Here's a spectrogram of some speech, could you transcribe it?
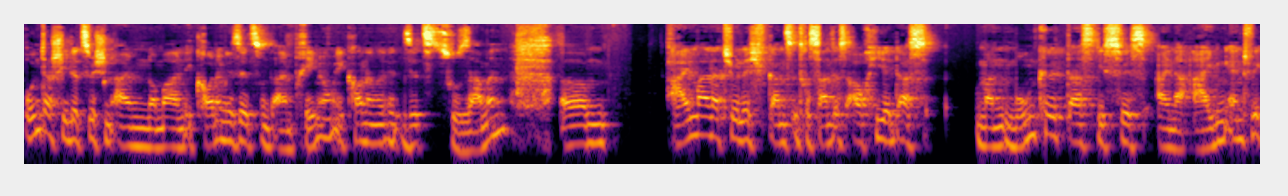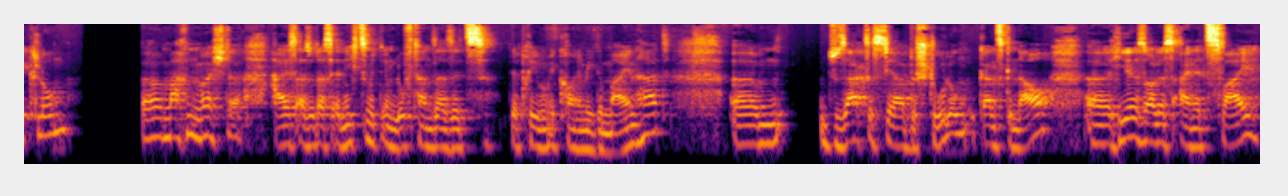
Unterschiede zwischen einem normalen Economy-Sitz und einem Premium-Economy-Sitz zusammen. Ähm, einmal natürlich ganz interessant ist auch hier, dass man munkelt, dass die Swiss eine Eigenentwicklung äh, machen möchte. Heißt also, dass er nichts mit dem Lufthansa-Sitz der Premium Economy gemein hat. Ähm, du sagtest ja Bestuhlung, ganz genau. Äh, hier soll es eine zwei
